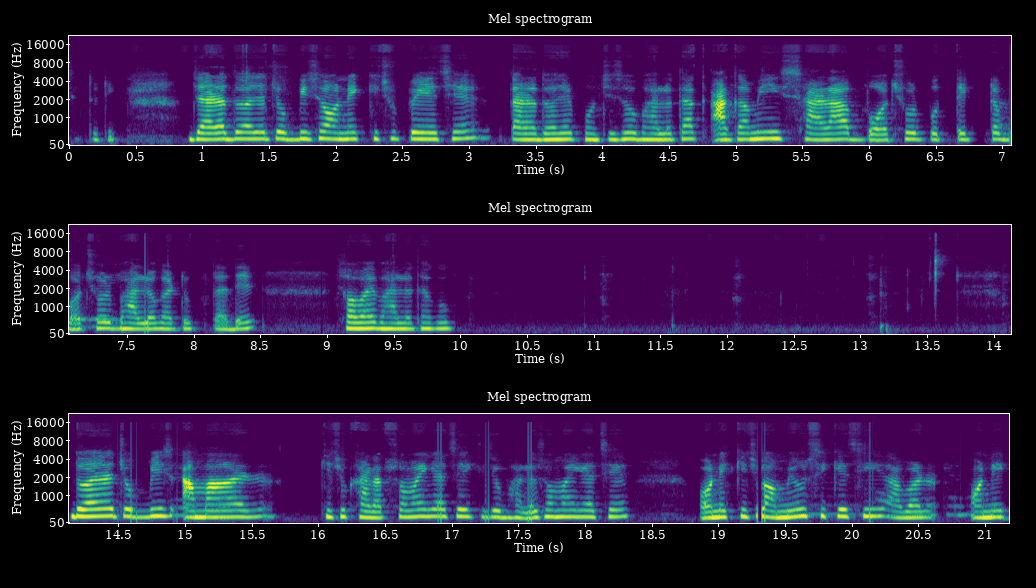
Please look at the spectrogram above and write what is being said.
সে তো ঠিক। যারা দু হাজার চব্বিশে অনেক কিছু পেয়েছে, তারা দু হাজার পঁচিশেও ভালো থাক। আগামী সারা বছর, প্রত্যেকটা বছর ভালো কাটুক তাদের। সবাই ভালো থাকুক। দু হাজার চব্বিশ আমার কিছু খারাপ সময় গেছে, কিছু ভালো সময় গেছে। অনেক কিছু আমিও শিখেছি, আবার অনেক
